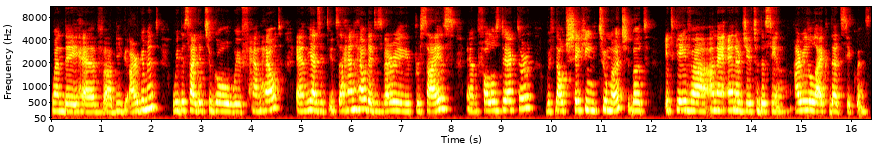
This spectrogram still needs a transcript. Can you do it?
when they have a big argument, we decided to go with handheld. And yes, it, it's a handheld that is very precise and follows the actor without shaking too much, but it gave uh, an energy to the scene. I really like that sequence.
